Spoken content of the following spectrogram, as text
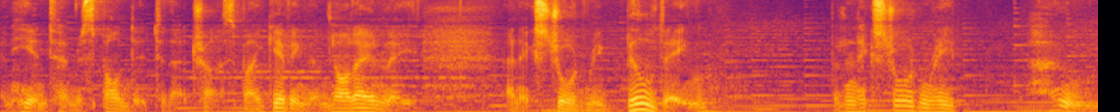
And he in turn responded to that trust by giving them not only an extraordinary building, but an extraordinary home.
